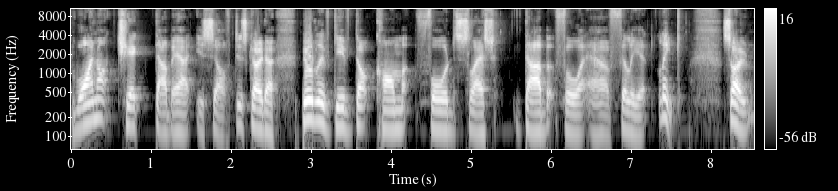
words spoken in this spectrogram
why not check Dubb out yourself? Just go to buildlivegive.com forward slash dubb for our affiliate link. So,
